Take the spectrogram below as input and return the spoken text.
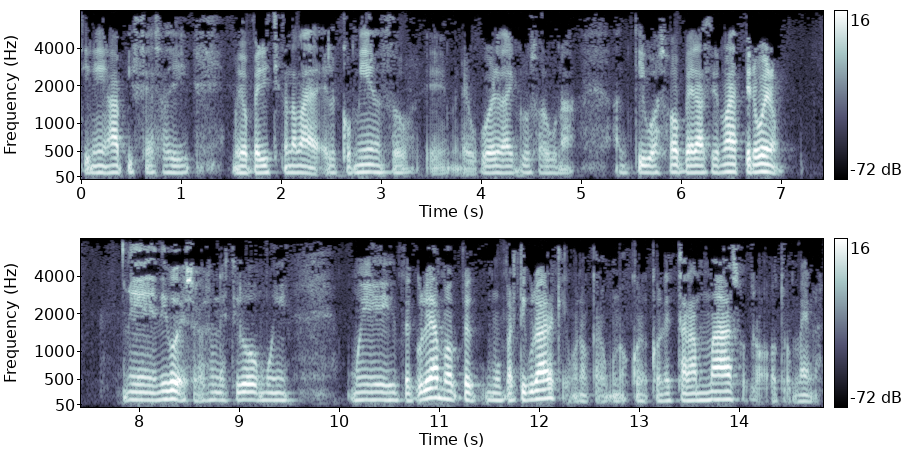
tiene ápices así muy operístico, nada más el comienzo, eh, me recuerda incluso algunas antiguas óperas y demás, pero bueno, eh, digo eso, es un estilo muy muy peculiar, muy, particular, que bueno, que algunos conectarán más, otros, otros menos.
